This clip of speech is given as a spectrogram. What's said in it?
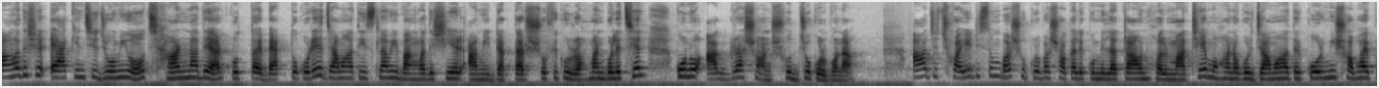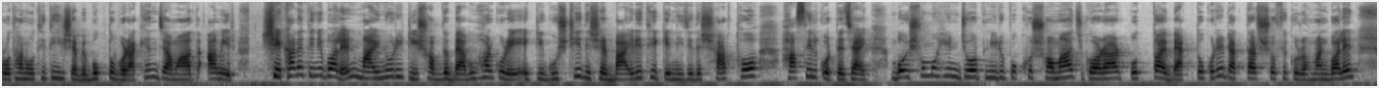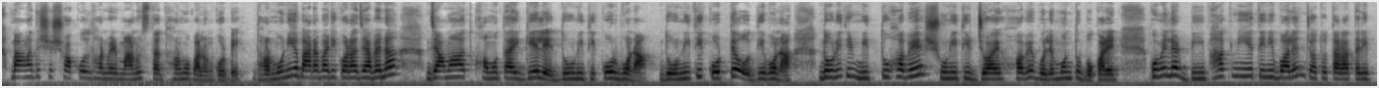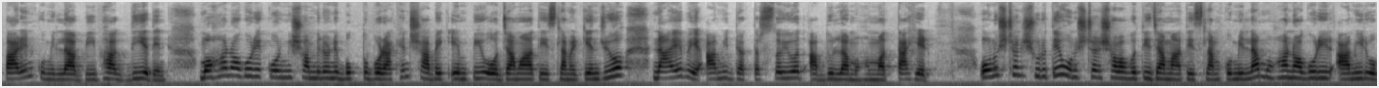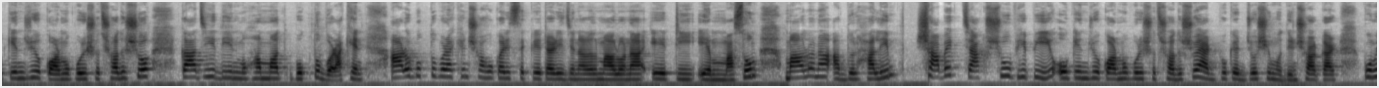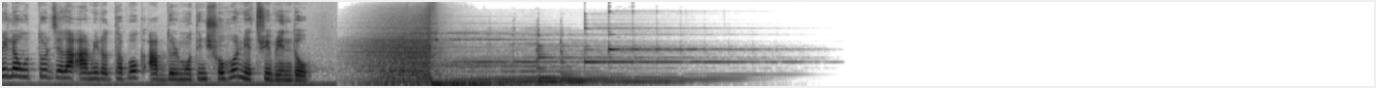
বাংলাদেশের এক ইঞ্চি জমিও ছাড় না দেওয়ার প্রত্যয় ব্যক্ত করে জামায়াত ইসলামী বাংলাদেশের আমির ডাক্তার শফিকুর রহমান বলেছেন, কোনো আগ্রাসন সহ্য করব না। আজ ছয়ই ডিসেম্বর শুক্রবার সকালে কুমিল্লা টাউন হল মাঠে মহানগর জামায়াতের কর্মী সভায় প্রধান অতিথি হিসেবে বক্তব্য রাখেন জামায়াত আমির। সেখানে তিনি বলেন, মাইনরিটি শব্দ ব্যবহার করে একটি গোষ্ঠী দেশের বাইরে থেকে নিজেদের স্বার্থ হাসিল করতে চায়। বৈষম্যহীন, জোট, নিরপেক্ষ সমাজ গড়ার প্রত্যয় ব্যক্ত করে ডাক্তার শফিকুর রহমান বলেন, বাংলাদেশের সকল ধর্মের মানুষ তার ধর্ম পালন করবে। ধর্ম নিয়ে বাড়াবাড়ি করা যাবে না। জামায়াত ক্ষমতায় গেলে দুর্নীতি করব না। দুর্নীতি করতেও দিব না। দুর্নীতির মৃত্যু হবে, সুনীতির জয় হবে বলে মন্তব্য করেন। কুমিল্লার বিভাগ নিয়ে তিনি বলেন, যত তাড়াতাড়ি পারেন কুমিল্লা বিভাগ দিয়ে দিন। মহানগরে কর্মী সম্মেলনে বক্তব্য রাখেন সাবেক এমপি ও জামায়াতে ইসলামের কেন্দ্রীয় নায়েবে আমির ডাক্তার সৈয়দ আবদুল্লাহ মোহাম্মদ তাহের। অনুষ্ঠান শুরুতে অনুষ্ঠানের সভাপতি জামায়াত ইসলাম কুমিল্লা, মহানগরীর আমির ও কেন্দ্রীয় কর্মপরিষদ সদস্য কাজী দিন মোহাম্মদ বক্তব্য রাখেন। আরও বক্তব্য রাখেন সহকারী secretary general Maulana A T M Masum, Maulana Abdul Halim, সাবেক চাকসু ভিপি ও কেন্দ্রীয় কর্মপরিষদ সদস্য অ্যাডভোকেট জসিমউদ্দিন সরকার, কুমিল্লা উত্তর জেলা আমির অধ্যাপক আব্দুল মতিন সহ নেতৃবৃন্দ।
